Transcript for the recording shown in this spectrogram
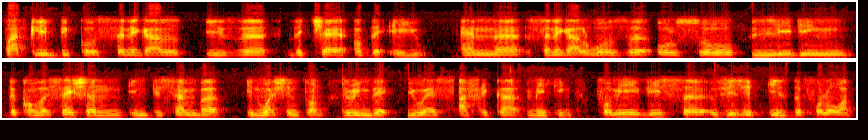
partly because Senegal is uh, the chair of the AU. And uh, Senegal was uh, also leading the conversation in December in Washington during the US Africa meeting. For me, this uh, visit is the follow up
